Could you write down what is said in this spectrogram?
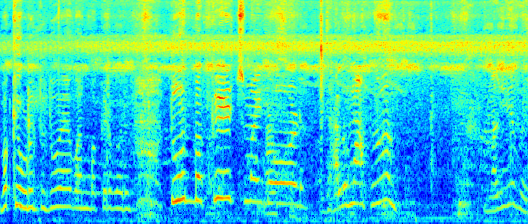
बघ केवढं दुधू आहे वन बकेट भरून. दोन बकेट माय गॉड झालं माफ. ना मला ये बाई.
